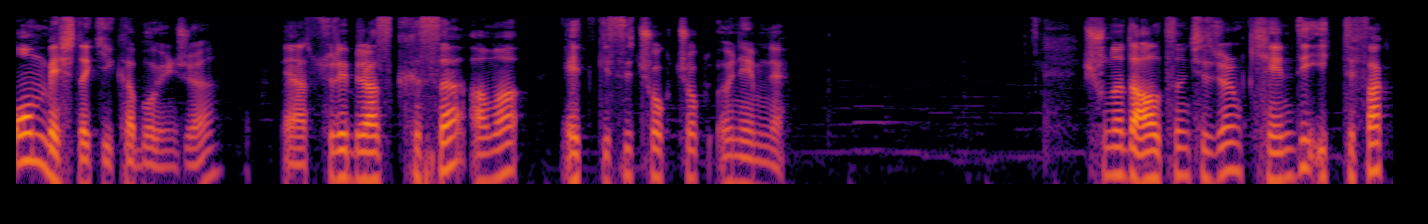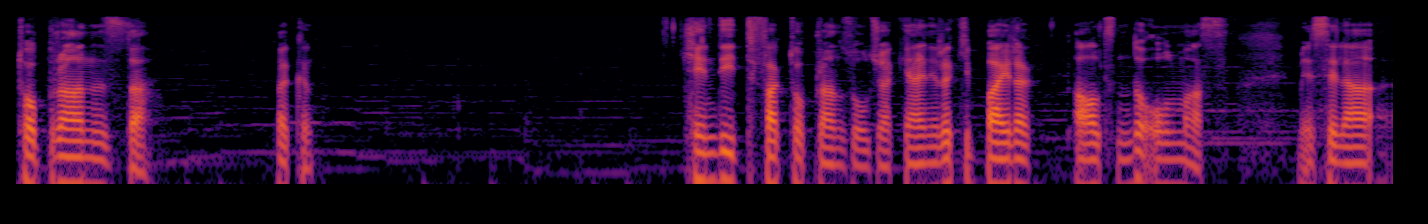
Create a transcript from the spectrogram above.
15 dakika boyunca yani süre biraz kısa ama etkisi çok çok önemli. Şuna da altını çiziyorum. Kendi ittifak toprağınızda. Bakın. Kendi ittifak toprağınız olacak. Yani rakip bayrak altında olmaz. Mesela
